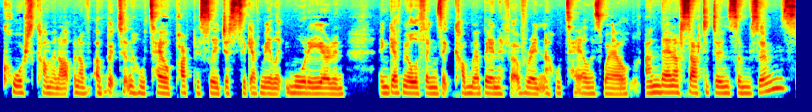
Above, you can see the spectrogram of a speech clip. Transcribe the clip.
course coming up, and I've, I've booked it in a hotel purposely just to give me like more air and and give me all the things that come with a benefit of renting a hotel as well. Mm-hmm. And then I've started doing some Zooms.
